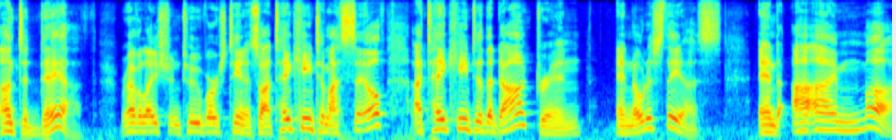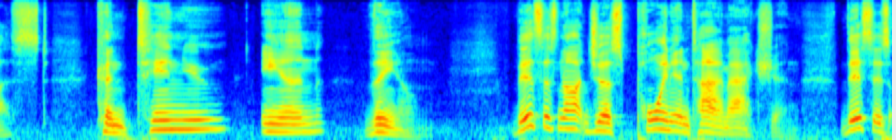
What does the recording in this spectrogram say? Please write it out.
unto death. Revelation 2 verse 10. And so I take heed to myself, I take heed to the doctrine, and notice this, and I must continue in them. This is not just point in time action. This is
